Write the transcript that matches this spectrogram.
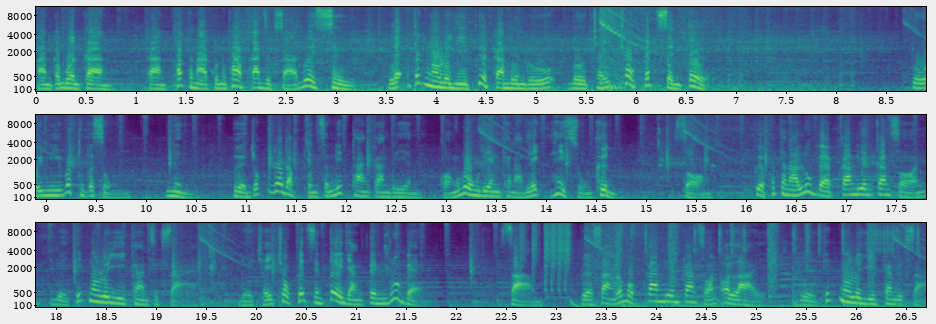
ผ่านกระบวนการการพัฒนาคุณภาพการศึกษาด้วยสื่อ และเทคโนโลยีเพื่อการเรียนรู้ โดยใช้โชคเพชรเซ็นเตอร์ โดยมีวัตถุประสงค์ 1. เพื่อยกระดับผลสำลิดทางการเรียนของโรงเรียนขนาดเล็กให้สูงขึ้น 2. เพื่อพัฒนารูปแบบการเรียนการสอนด้วยเทคโนโลยีการศึกษา โดยใช้โชคเพชรเซ็นเตอร์อย่างเต็มรูปแบบ 3. เพื่อสร้างระบบการเรียนการสอนออนไลน์ด้วยเทคโนโลยีการศึกษา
